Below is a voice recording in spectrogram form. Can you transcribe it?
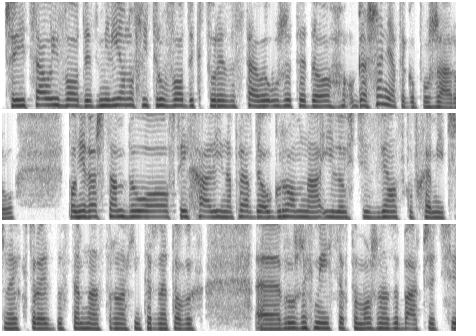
czyli całej wody, milionów litrów wody, które zostały użyte do gaszenia tego pożaru, ponieważ tam było w tej hali naprawdę ogromna ilość związków chemicznych, która jest dostępna na stronach internetowych e, w różnych miejscach, to można zobaczyć. E,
